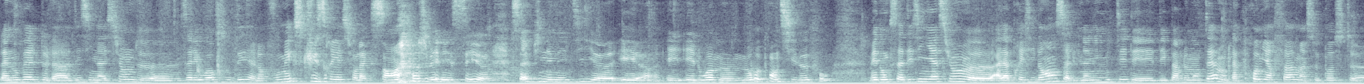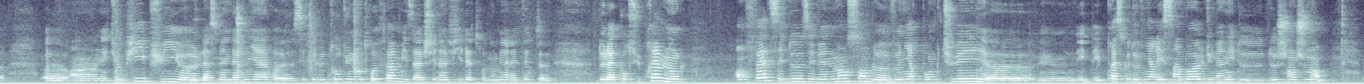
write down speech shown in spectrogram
la nouvelle de la désignation de euh, Zalewar Zoudé. Alors vous m'excuserez sur l'accent, je vais laisser euh, Sabine et Mehdi euh, et, et me, reprendre s'il le faut. Mais donc sa désignation à la présidence, à l'unanimité des, parlementaires, donc la première femme à ce poste en Éthiopie. Puis la semaine dernière, c'était le tour d'une autre femme, Misa Chenafi, d'être nommée à la tête de la Cour suprême. Donc en fait, ces deux événements semblent venir ponctuer euh, et, presque devenir les symboles d'une année de, changement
